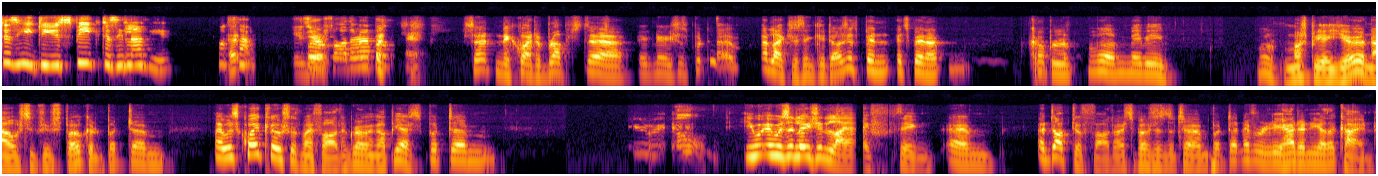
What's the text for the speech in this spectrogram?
Does he? Do you speak? Does he love you? What's Uh, that? Is your father a bugbear? Certainly quite abrupt there, Ignatius, but uh, I'd like to think he does. It's been it's been a couple of well, maybe well, must be a year now since we've spoken. But um, I was quite close with my father growing up, yes. But um, Oh, he, it was a late in life thing. Um, adoptive father, I suppose, is the term, but I never really had any other kind.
